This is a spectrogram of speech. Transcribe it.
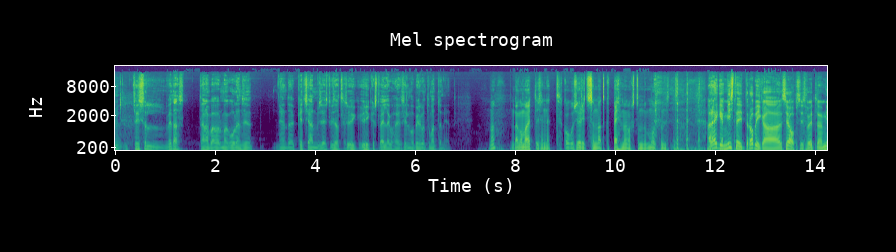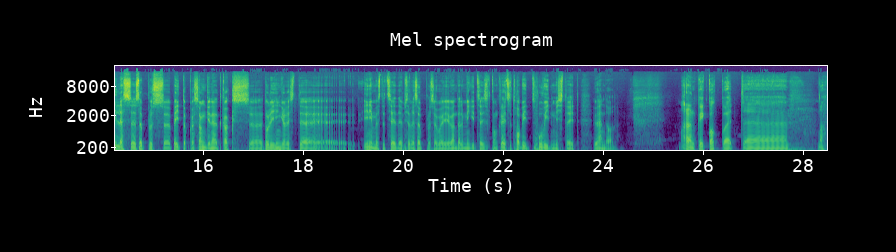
no siis sul vedas, tänapäeval ma kuulen siin, nii-öelda catch'i andmise eest visatakse ühik, ühikast välja kohe silma pilgutamata, nii et noh, nagu ma ütlesin, et kogu see üritus on natuke pehmemaks tundub muutunud, et aga räägi, mis teid Robiga seob siis või ütleme, milles see sõprus peitub, kas ongi need kaks äh, tulihingelist äh, inimest, et see teeb selle sõpruse või on teil mingid sellised konkreetsed hobid, huvid, mis teid ühendavad? ma arvan, et kõik kokku, et äh, noh,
